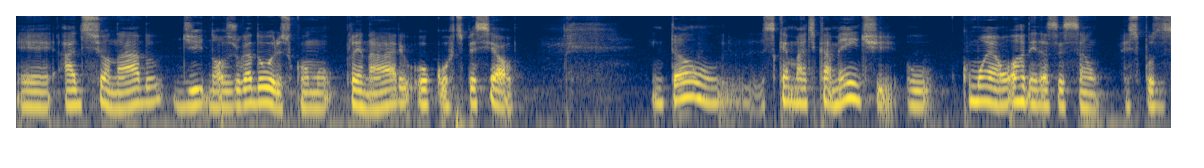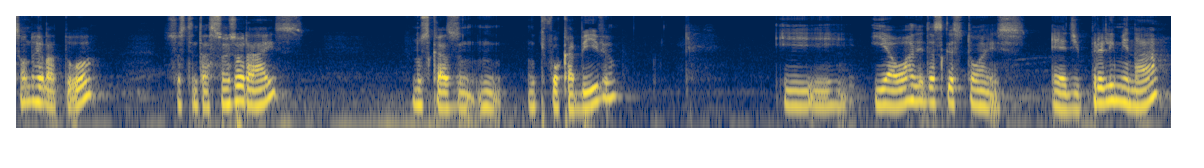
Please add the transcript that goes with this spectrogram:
é, adicionado de novos jogadores, como plenário ou corte especial. Então, esquematicamente, o, como é a ordem da sessão? A exposição do relator, sustentações orais, nos casos em, em que for cabível, e, e a ordem das questões é de preliminar,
